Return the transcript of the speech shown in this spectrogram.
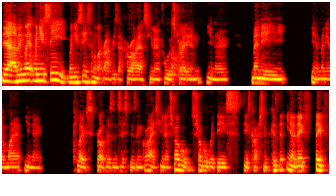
Yeah, I mean, when, when you see when you see someone like Ravi Zacharias, you know, fall astray, and you know, many, you know, many of my, you know, close brothers and sisters in Christ, you know, struggle struggle with these these questions because you know they've they've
